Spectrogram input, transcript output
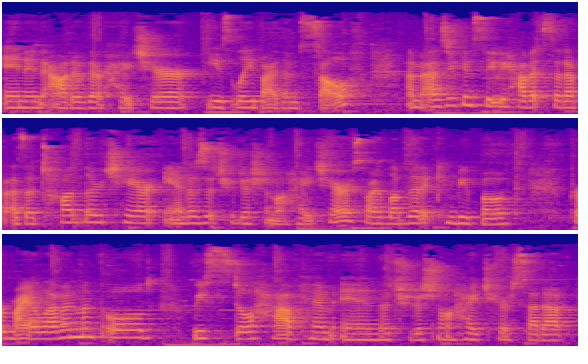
in and out of their high chair easily by themselves. Um, as you can see, we have it set up as a toddler chair and as a traditional high chair. So I love that it can be both. For my 11 month old, we still have him in the traditional high chair setup.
